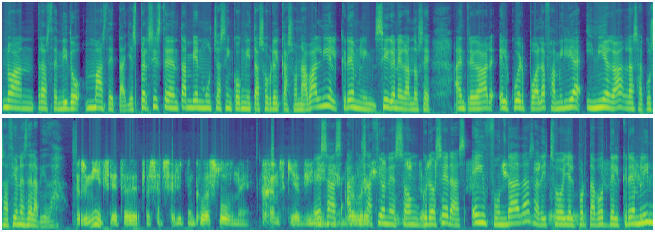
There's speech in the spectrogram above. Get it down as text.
no han trascendido más detalles. Persisten también muchas incógnitas sobre el caso Navalny. El Kremlin sigue negándose a entregar el cuerpo a la familia y niega las acusaciones de la viuda. Esas acusaciones son groseras e infundadas, ha dicho hoy el portavoz del Kremlin,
